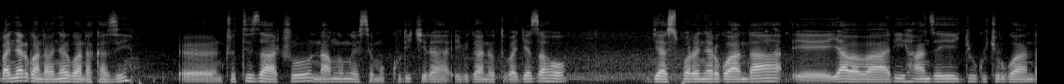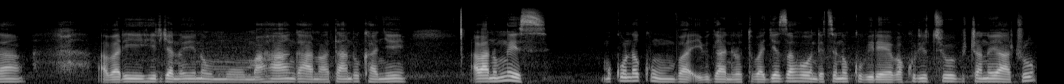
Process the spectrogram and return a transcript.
banyarwanda banyarwandakazi inshuti zacu namwe mwese mukurikira ibiganiro tubagezaho. Diaspora nyarwanda yaba abari hanze y'igihugu cy'u rwanda abari hirya no hino mu mahanga ahantu hatandukanye abantu mwese mukunda kumva ibiganiro tubagezaho ndetse no kubireba kuri YouTube channel yacu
